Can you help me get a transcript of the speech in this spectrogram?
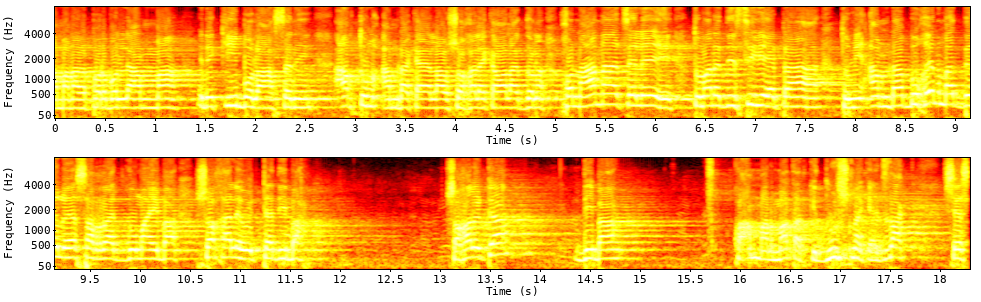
আম পর বললে, আম্মা, এটা কি বলো আসেনি আর তুমি আমরা খাইলাও সকালে খাওয়া লাগতো না। হ, না না, ছেলে, তোমার দিছি এটা। তুমি আমরা বুকের মধ্যে লয়ে সার রাত ঘুমাইবা, সকালে ওইটা দিবা। সকালে ওইটা দিবা। আমার মাথার কি দুষ নাকি? যাক শেষ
